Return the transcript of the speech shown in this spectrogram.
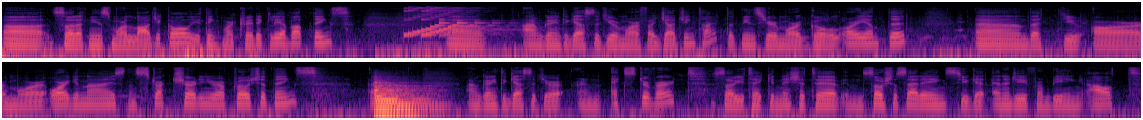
Uh, so that means more logical. You think more critically about things. Uh, I'm going to guess that you're more of a judging type. That means you're more goal oriented, and that you are more organized and structured in your approach to things. Um, I'm going to guess that you're an extrovert, so you take initiative in social settings, you get energy from being out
